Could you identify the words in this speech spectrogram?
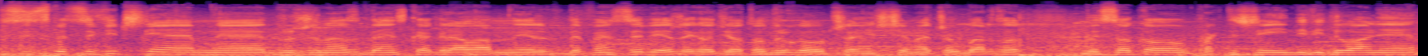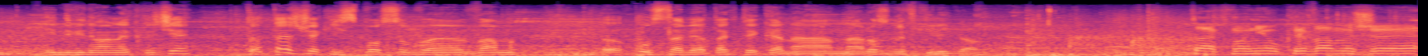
Specyficznie e, drużyna z Gdańska grała w defensywie, jeżeli chodzi o tą drugą część meczu, bardzo wysoko, praktycznie indywidualnie, indywidualne krycie. To też w jakiś sposób e, Wam e, ustawia taktykę na, na rozgrywki ligowe. Tak, no nie ukrywamy, że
